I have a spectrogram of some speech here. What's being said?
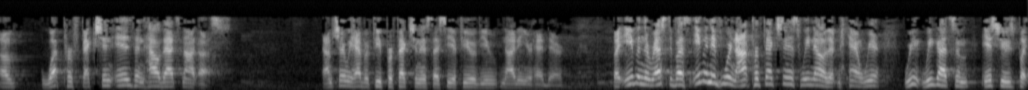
of what perfection is and how that's not us. I'm sure we have a few perfectionists. I see a few of you nodding your head there. But even the rest of us, even if we're not perfectionists, we know that, man, we're, we, we got some issues, but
